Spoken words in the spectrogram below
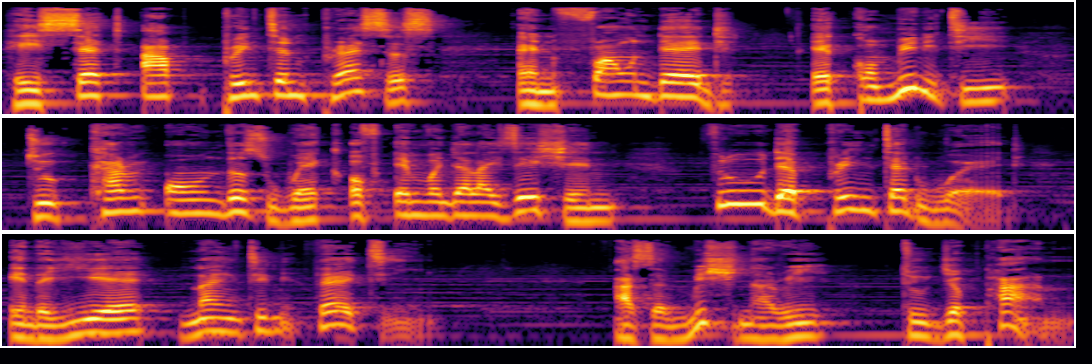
he set up printing presses and founded a community to carry on this work of evangelization through the printed word in the year 1930 as a missionary to Japan.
